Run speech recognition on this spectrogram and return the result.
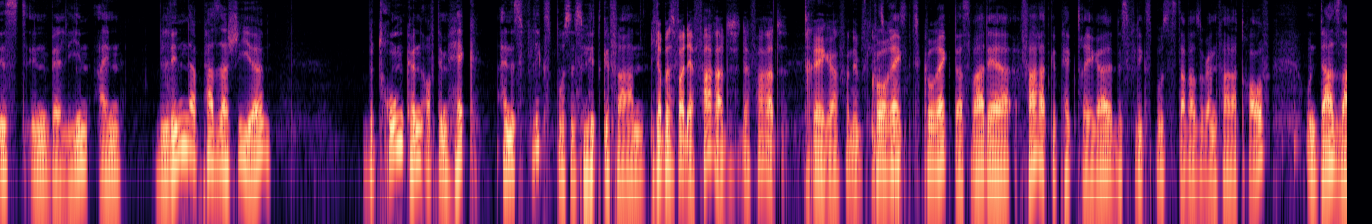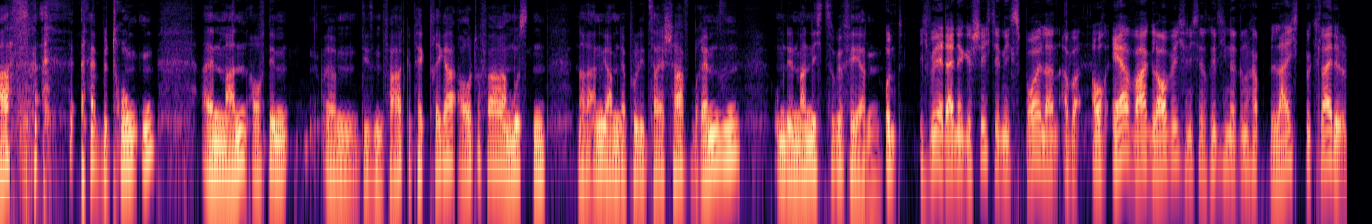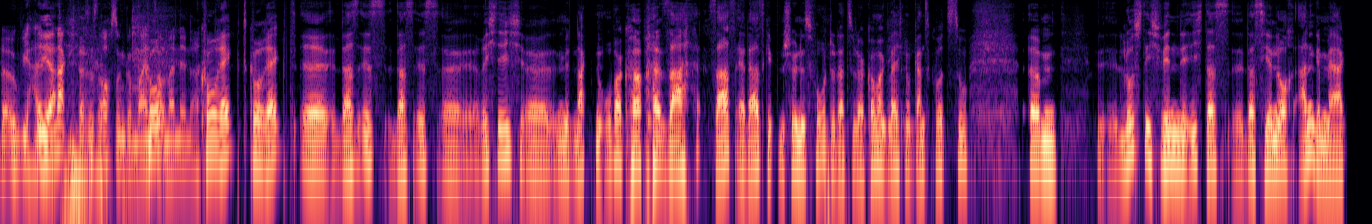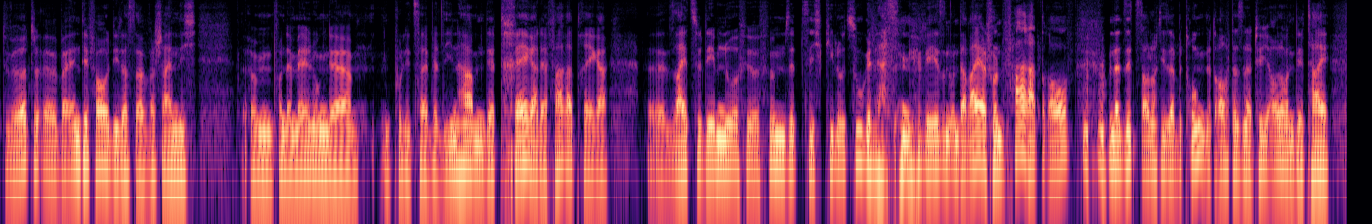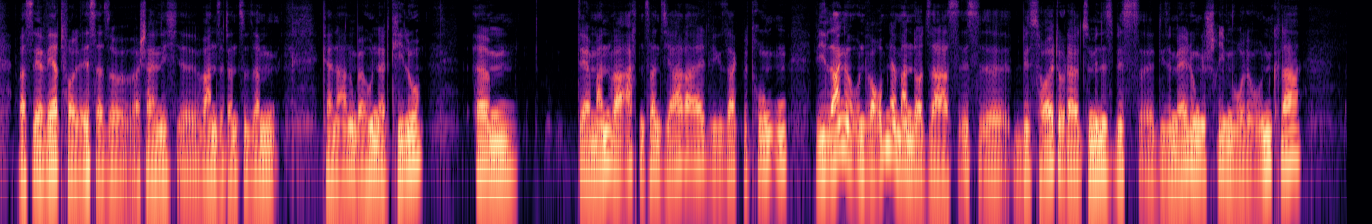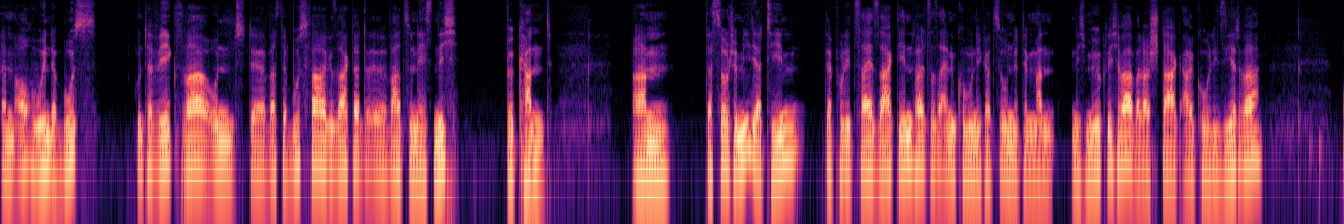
ist in Berlin ein blinder Passagier betrunken auf dem Heck eines Flixbusses mitgefahren. Ich glaube, das war der Fahrrad, der Fahrradträger von dem Flixbus. Korrekt, korrekt. Das war der Fahrradgepäckträger des Flixbusses. Da war sogar ein Fahrrad drauf. Und da saß betrunken ein Mann auf dem ähm, diesem Fahrradgepäckträger. Autofahrer mussten nach Angaben der Polizei scharf bremsen, um den Mann nicht zu gefährden. Und ich will ja deine Geschichte nicht spoilern, aber auch er war, glaube ich, wenn ich das richtig in Erinnerung habe, leicht bekleidet oder irgendwie halb ja. nackt. Das ist auch so ein gemeinsamer Nenner. Korrekt, korrekt. Äh, das ist, das ist äh, richtig. Äh, mit nacktem Oberkörper sah, saß er da. Es gibt ein schönes Foto dazu, da kommen wir gleich noch ganz kurz zu. Ähm, lustig finde ich, dass das hier noch angemerkt wird äh, bei NTV, die das da wahrscheinlich ähm, von der Meldung der Polizei Berlin haben. Der Träger, der Fahrradträger, äh, sei zudem nur für 75 Kilo zugelassen gewesen und da war ja schon ein Fahrrad drauf und dann sitzt auch noch dieser Betrunkene drauf. Das ist natürlich auch noch ein Detail, was sehr wertvoll ist. Also wahrscheinlich äh, waren sie dann zusammen, keine Ahnung, bei 100 Kilo. Ähm, der Mann war 28 Jahre alt, wie gesagt, betrunken. Wie lange und warum der Mann dort saß, ist äh, bis heute oder zumindest bis äh, diese Meldung geschrieben wurde, unklar ähm, auch wohin der Bus unterwegs war und der, was der Busfahrer gesagt hat, äh, war zunächst nicht bekannt. Ähm, das Social Media Team der Polizei sagt jedenfalls, dass eine Kommunikation mit dem Mann nicht möglich war, weil er stark alkoholisiert war.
